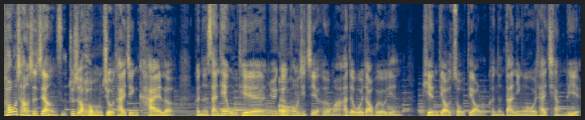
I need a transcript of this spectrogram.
通常是这样子，就是红酒它已经开了，可能三天五天，因为跟哦空气结合嘛，它的味道会有点偏掉走掉了，可能单宁味会太强烈，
